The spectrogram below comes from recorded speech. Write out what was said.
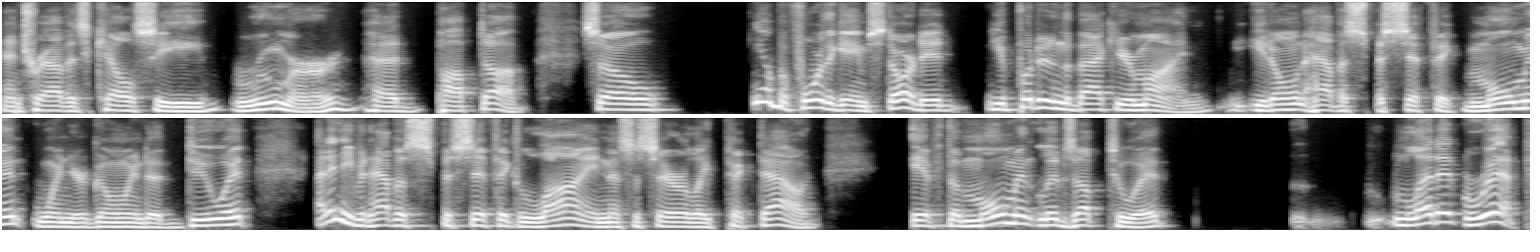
and Travis Kelce rumor had popped up. So, you know, before the game started, you put it in the back of your mind. You don't have a specific moment when you're going to do it. I didn't even have a specific line necessarily picked out. If the moment lives up to it, let it rip.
